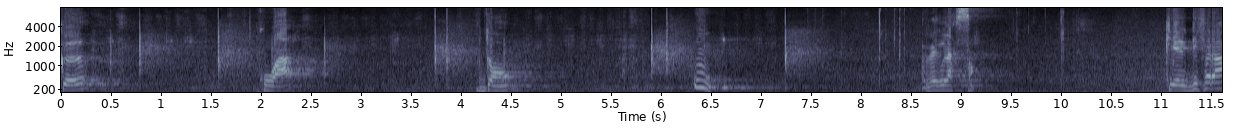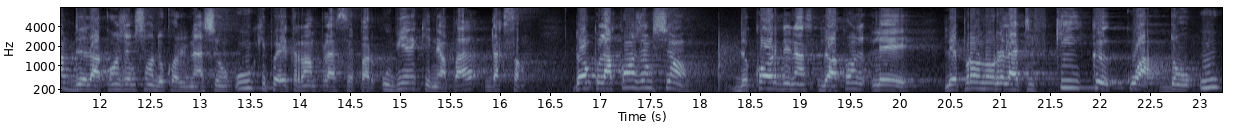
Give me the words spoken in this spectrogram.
que, quoi, dont, où, avec l'accent, qui est différente de la conjonction de coordination ou qui peut être remplacée par ou bien qui n'a pas d'accent. Donc la conjonction de coordination, les, les pronoms relatifs qui, que, quoi, dont, où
